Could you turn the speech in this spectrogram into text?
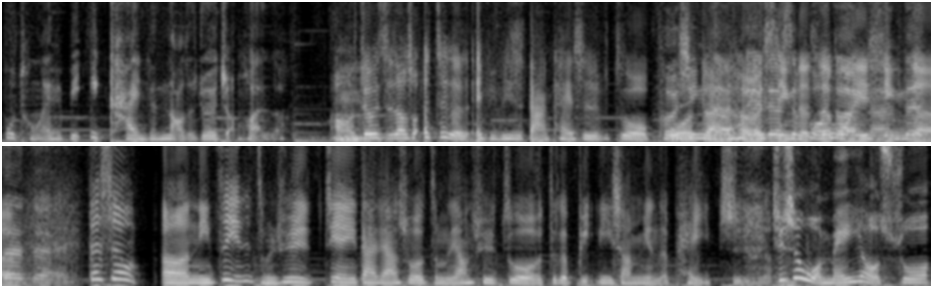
不同 APP 一开，你的脑子就会转换了。哦，嗯、就会知道说，哎、啊，这个 A P P 是打开是做波段核心的，是卫星的，对对对。但是，呃，你自己是怎么去建议大家说，怎么样去做这个比例上面的配置呢？其实我没有说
